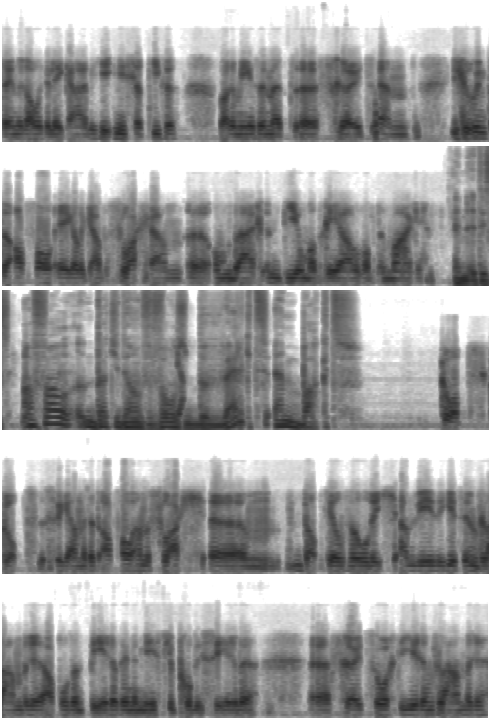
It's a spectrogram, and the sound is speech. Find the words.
zijn er al gelijkaardige initiatieven. Waarmee ze met eh, fruit en groenteafval eigenlijk aan de slag gaan om daar een biomateriaal van te maken. En het is afval dat je dan vervolgens bewerkt en bakt. Klopt, klopt. Dus we gaan met het afval aan de slag, ehm, dat veelvuldig aanwezig is in Vlaanderen. Appels en peren zijn de meest geproduceerde eh, fruitsoorten hier in Vlaanderen.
